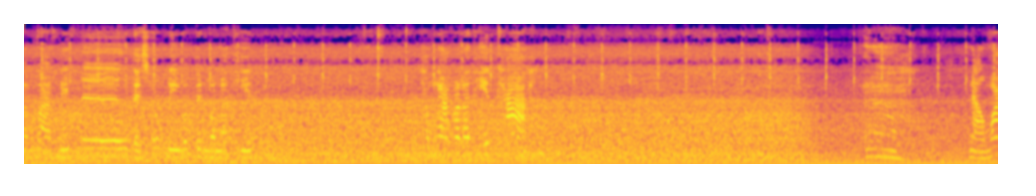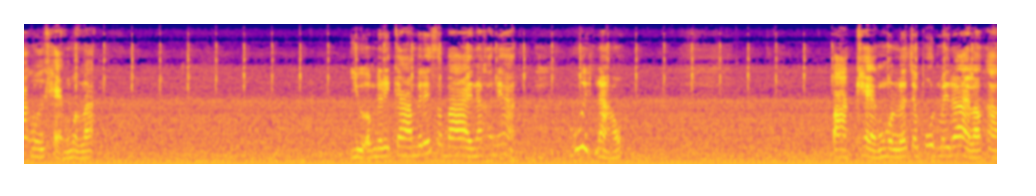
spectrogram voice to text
ลำบาก นิดนึง แต่โชคดีว่าเป็นวันอาทิตย์ทำงานวันอาทิตย์ค่ะหนาวมากมือแข็งหมดละ อยู่อเมริกาไม่ได้สบายนะคะเนี่ย อุ้ยหนาว ปากแข็งหมดแล้วจะพูดไม่ได้แล้วค่ะ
